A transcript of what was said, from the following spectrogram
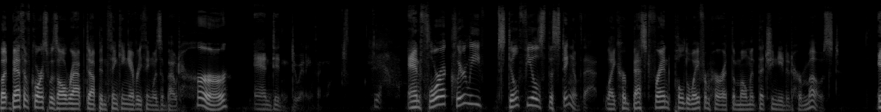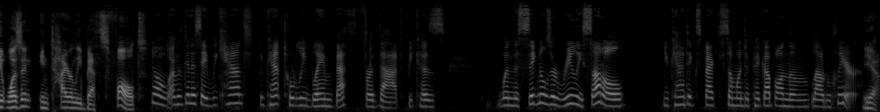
But Beth, of course, was all wrapped up in thinking everything was about her and didn't do anything. Yeah. And Flora clearly still feels the sting of that. Like her best friend pulled away from her at the moment that she needed her most. It wasn't entirely Beth's fault. No, I was gonna say we can't we can't totally blame Beth for that because when the signals are really subtle, you can't expect someone to pick up on them loud and clear. Yeah.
